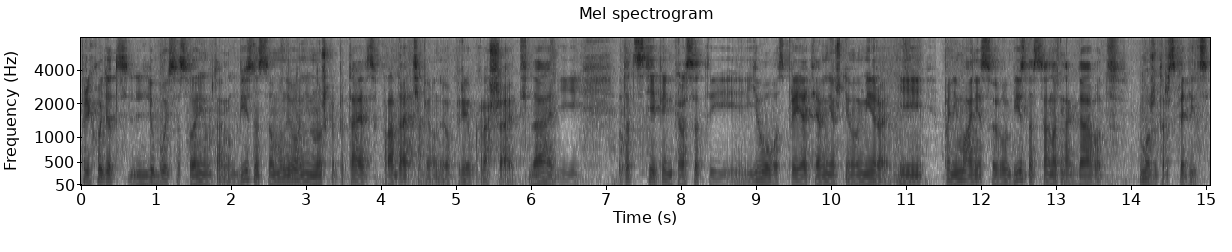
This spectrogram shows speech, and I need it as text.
приходит любой со своим там бизнесом, он его немножко пытается продать тебе, он его приукрашает, да, и вот эта степень красоты его восприятия внешнего мира и понимания своего бизнеса, оно иногда вот может расходиться.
